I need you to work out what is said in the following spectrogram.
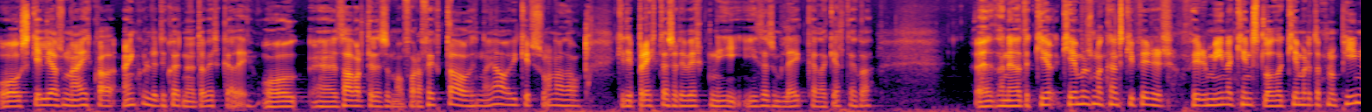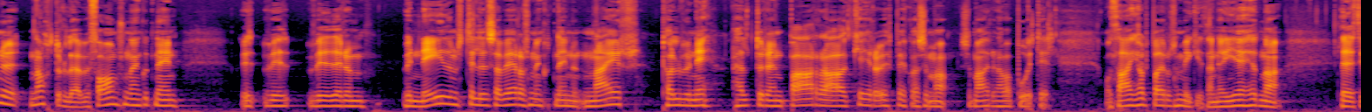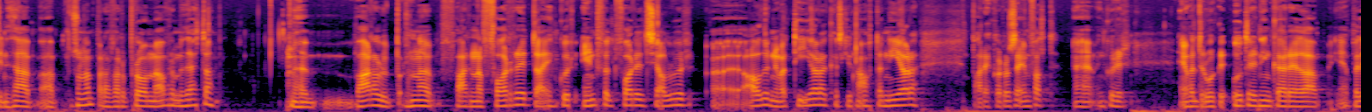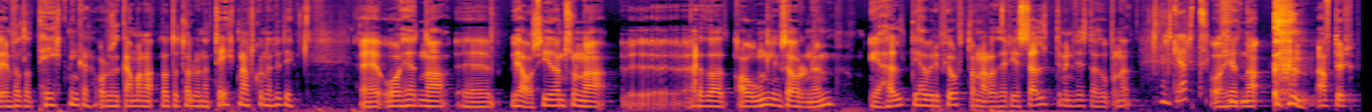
og skilja svona eitthvað, einhvern liti hvernig þetta virkaði. Og e, það var til þess að maður fór að fykta og hérna, já, ég gerir svona þá get ég breytt þessari virkni í, í þessum leik eða gert eitthvað. E, þannig að þetta kemur svona kannski fyrir, fyrir mína kynslu og það kemur þetta pínu náttúrulega, við fáum svona einhvern veginn við, við, við erum við neyðumst til þess að vera svona einhvern veginn nær tölfunni heldur en bara að keira upp eitthvað sem, að, sem aðrin hafa búið til. Og það hjálpaði svo mikið. Þannig að ég hérna leiðist inn í það að svona bara fara að prófa mig áfram með þetta. Um, var alveg svona farin að forrita einhver einföld forrit sjálfur uh, áður en ég var 10 ára, kannski 8-9 ára. Bara eitthvað rosa einfald um, einhverjir einfaldur útreiningar eða einfaldar teikningar og rosa gaman að láta tölvun að teikna alls konar hluti. Uh, og hérna uh, já, síðan svona er það á unglingsárunum ég held ég hef verið 14 ára þegar ég seldi minn fyrsta hugbúnað. Og hérna aftur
